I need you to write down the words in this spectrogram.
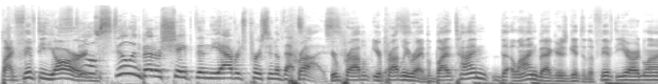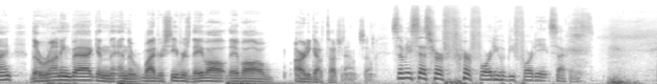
by fifty yards. Still, still in better shape than the average person of that size. You're probably you're probably right, but by the time the linebackers get to the 50 yard line, the running back and the, and the wide receivers they've all they've all already got a touchdown. So Somebody says her her forty would be forty eight seconds.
